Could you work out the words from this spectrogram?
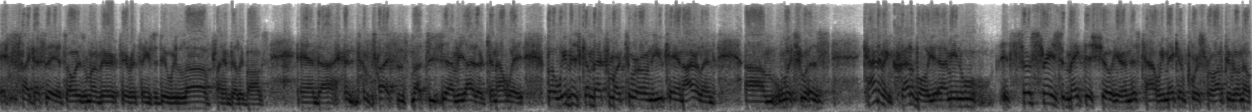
it's like I say, it's always one of my very favorite things to do. We love playing Billy Bob's, and, uh, and the price is not too shabby either. Cannot wait. But we've just come back from our tour in the UK and Ireland, um, which was kind of incredible. I mean, it's so strange to make this show here in this town. We make it, of course, for a lot of people don't know,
